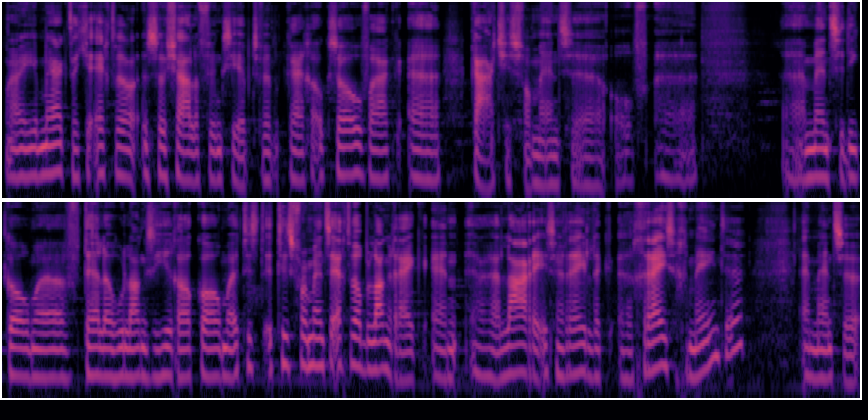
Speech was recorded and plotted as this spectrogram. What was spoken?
Maar je merkt dat je echt wel een sociale functie hebt. We krijgen ook zo vaak kaartjes van mensen of eh, mensen die komen vertellen hoe lang ze hier al komen. Het is, het is voor mensen echt wel belangrijk. En eh, Laren is een redelijk eh, grijze gemeente. En mensen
